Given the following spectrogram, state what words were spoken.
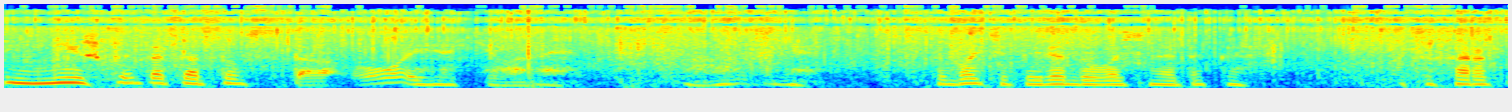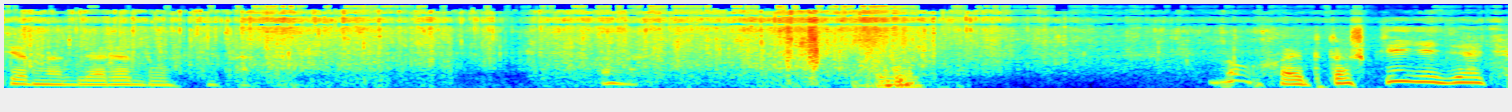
і ніжка така товста. Ой, які вони. Гарні. Це бачите, рядовочне таке. Це характерно для рядовки. Так. Ну, хай пташки їдять.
